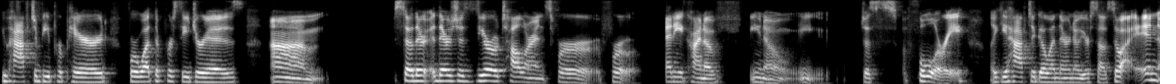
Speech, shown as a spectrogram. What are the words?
You have to be prepared for what the procedure is. Um, so there there's just zero tolerance for for any kind of you know just foolery. Like you have to go in there and know yourself. So in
